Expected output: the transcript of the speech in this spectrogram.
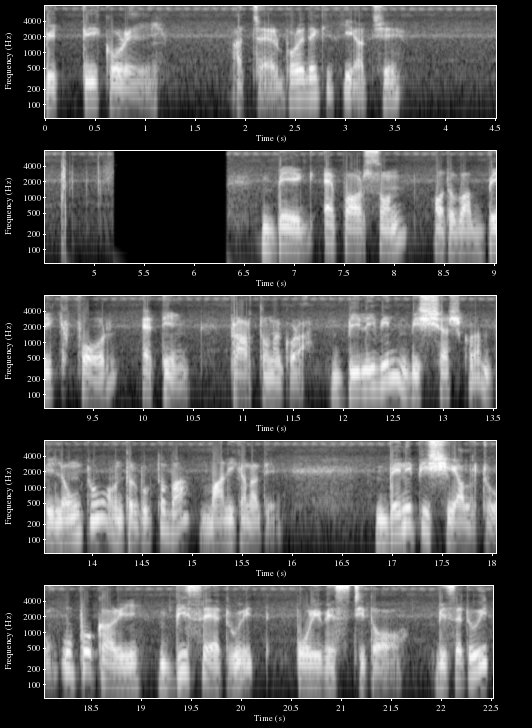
ভিত্তি করে। আচ্ছা এরপরে দেখি কি আছে। বিগ এ পারসন অথবা বিগ ফর এ থিং প্রার্থনা করা। বিলিভ ইন, বিশ্বাস করা, বিলং টু, অন্তর্ভুক্ত বা মালিকানাধীন বেনিফিশিয়াল টু, উপকারী, বিসেট উইথ, পরিবেষ্টিত। বিসেট উইথ,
